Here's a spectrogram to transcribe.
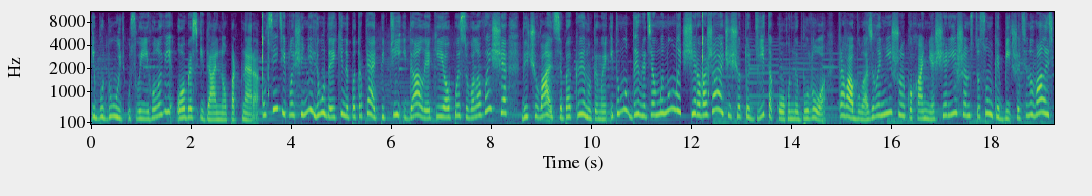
і будують у своїй голові образ ідеального партнера. У всій цій площині люди, які не потрапляють під ті ідеали, які я описувала вище, відчувають себе кинутими і тому дивляться в минуле, щиро вважаючи, що тоді такого не було. Трава була зеленішою, кохання щирішим, стосунки більше цінувались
